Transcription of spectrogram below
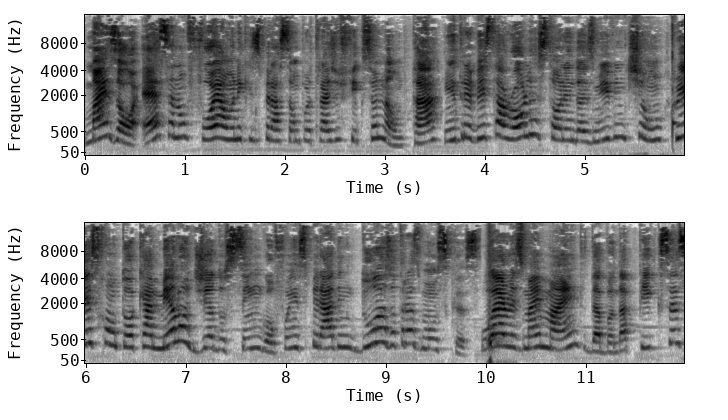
Mas ó, essa não foi a única inspiração por trás de Fiction, não, tá? Em entrevista a Rolling Stone em 2021, Chris contou que a melodia do single foi inspirada em duas outras músicas: Where Is My Mind, da banda Pixies,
